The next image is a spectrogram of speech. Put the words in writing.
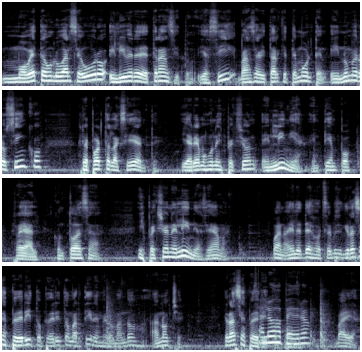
movete a un lugar seguro y libre de tránsito. Y así vas a evitar que te multen. Y número cinco, reporta el accidente. Y haremos una inspección en línea, en tiempo real, con toda esa inspección en línea se llama. Bueno, ahí les dejo el servicio. Gracias, Pedrito. Pedrito Martínez me lo mandó anoche. Gracias, Pedrito. Saludos a Pedro. Vaya.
